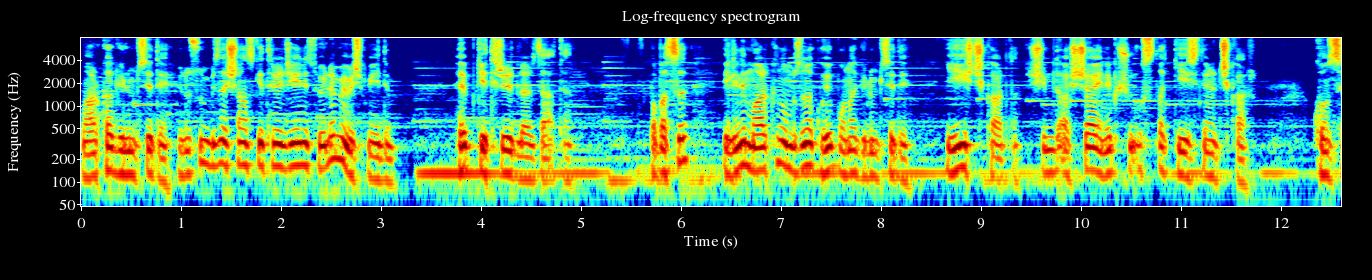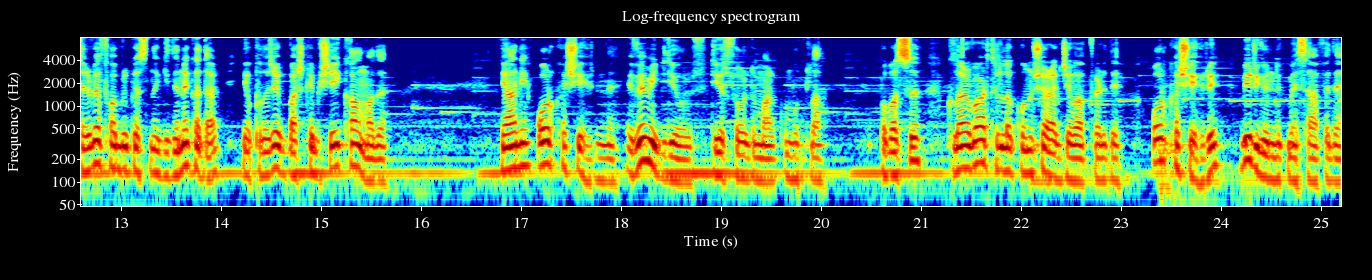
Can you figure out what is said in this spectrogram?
Marka gülümsedi. Yunus'un bize şans getireceğini söylememiş miydim? Hep getirirler zaten. Babası elini Mark'ın omuzuna koyup ona gülümsedi. İyi iş çıkardın. Şimdi aşağı inip şu ıslak giysilerini çıkar. Konserve fabrikasına gidene kadar yapılacak başka bir şey kalmadı. Yani Orka şehrine eve mi gidiyoruz diye sordu Mark umutla. Babası Clarkwater'la konuşarak cevap verdi. Orka şehri bir günlük mesafede.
